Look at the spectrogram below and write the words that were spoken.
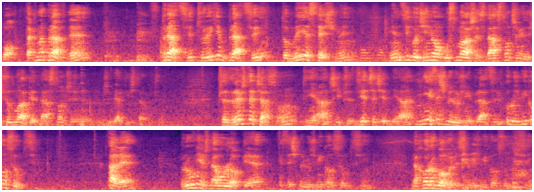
Bo tak naprawdę w pracy, człowiekiem pracy, to my jesteśmy między godziną 8 a 16, czy między 7 a 15, czy, czy w jakiś tam tym. Przez resztę czasu dnia, czyli przez dwie trzecie dnia, nie jesteśmy ludźmi pracy, tylko ludźmi konsumpcji. Ale również na urlopie jesteśmy ludźmi konsumpcji, na chorobowym jesteśmy ludźmi konsumpcji,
